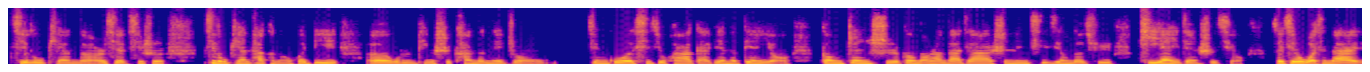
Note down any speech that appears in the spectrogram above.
纪录片的，而且其实纪录片它可能会比呃我们平时看的那种经过戏剧化改编的电影更真实，更能让大家身临其境的去体验一件事情。所以，其实我现在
